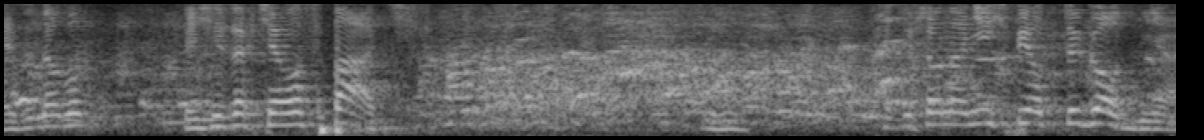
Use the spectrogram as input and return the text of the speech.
Jezu, no bo jej się zachciało spać. Przecież ona nie śpi od tygodnia.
